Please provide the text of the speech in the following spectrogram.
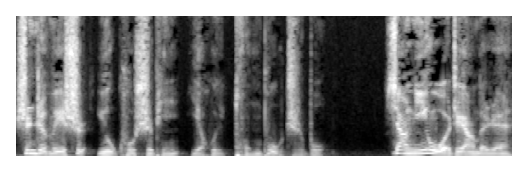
深圳卫视、优酷视频也会同步直播。像你我这样的人，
